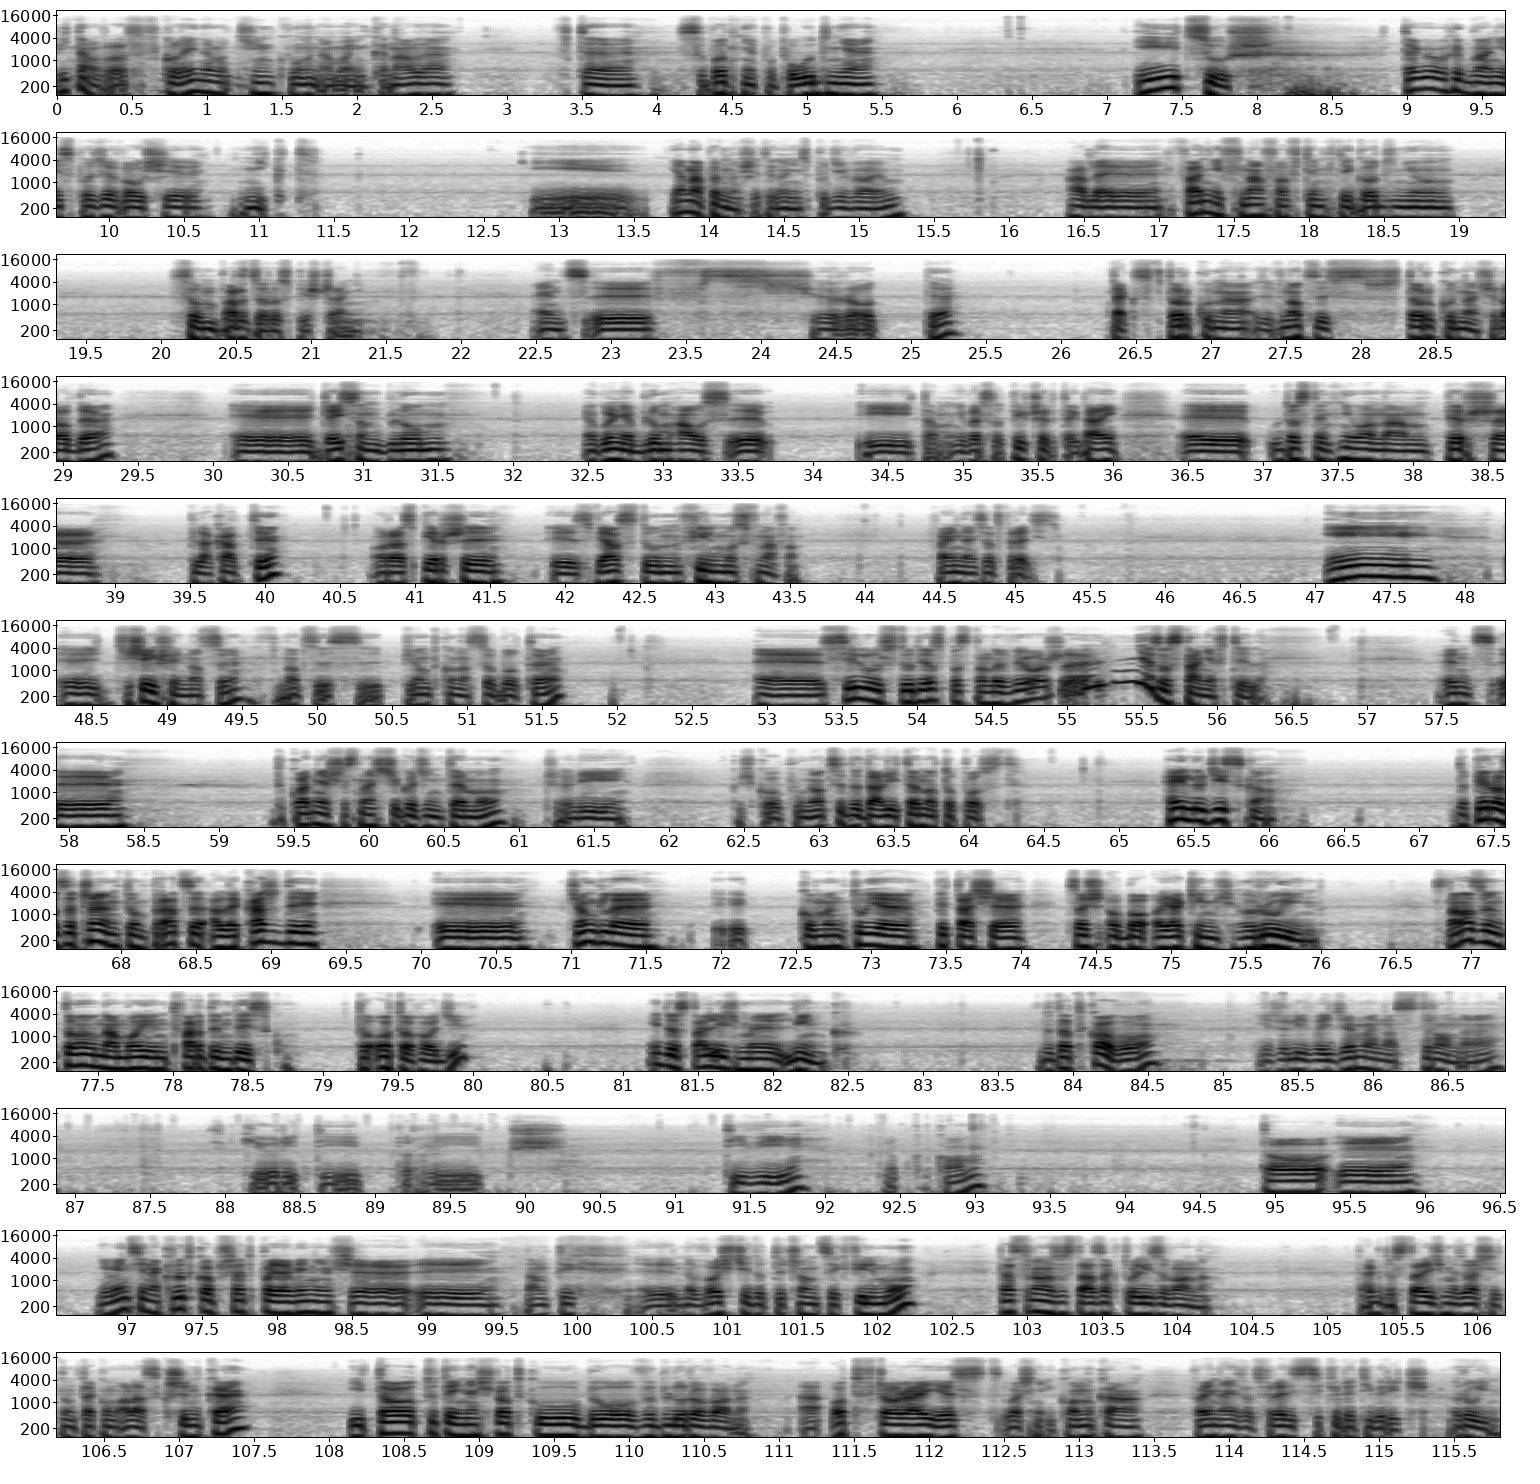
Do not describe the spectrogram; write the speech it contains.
Witam Was w kolejnym odcinku na moim kanale w te sobotnie popołudnie. I cóż, tego chyba nie spodziewał się nikt. I ja na pewno się tego nie spodziewałem, ale fani FNAFa w tym tygodniu są bardzo rozpieszczani. Więc y, w środę, tak, z wtorku na, w nocy z wtorku na środę Jason Bloom, ogólnie Blumhouse y, i tam Universal Picture i tak dalej, y, udostępniło nam pierwsze plakaty oraz pierwszy y, zwiastun filmu z FNAFa. Five Nights at Freddy's. I y, dzisiejszej nocy, w nocy z piątku na sobotę, Silul Studios postanowiło, że nie zostanie w tyle. Więc y, dokładnie 16 godzin temu, czyli jakoś koło północy, dodali ten oto post. Hej ludzisko, dopiero zacząłem tą pracę, ale każdy y, ciągle y, komentuje, pyta się coś o, o jakimś ruin. Znalazłem to na moim twardym dysku. To o to chodzi? I dostaliśmy link. Dodatkowo, jeżeli wejdziemy na stronę securitybreachtv.com to yy, mniej więcej na krótko przed pojawieniem się yy, tam tych yy, nowości dotyczących filmu ta strona została zaktualizowana. Tak, dostaliśmy właśnie tą taką ala skrzynkę i to tutaj na środku było wyblurowane. A od wczoraj jest właśnie ikonka Nights at Freddy's Security Breach, Ruin.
